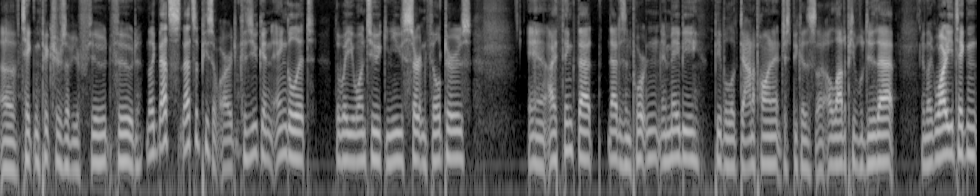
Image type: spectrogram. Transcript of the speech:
of taking pictures of your food food. Like that's that's a piece of art cuz you can angle it the way you want to. You can use certain filters. And I think that that is important and maybe people look down upon it just because a lot of people do that. And like why are you taking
